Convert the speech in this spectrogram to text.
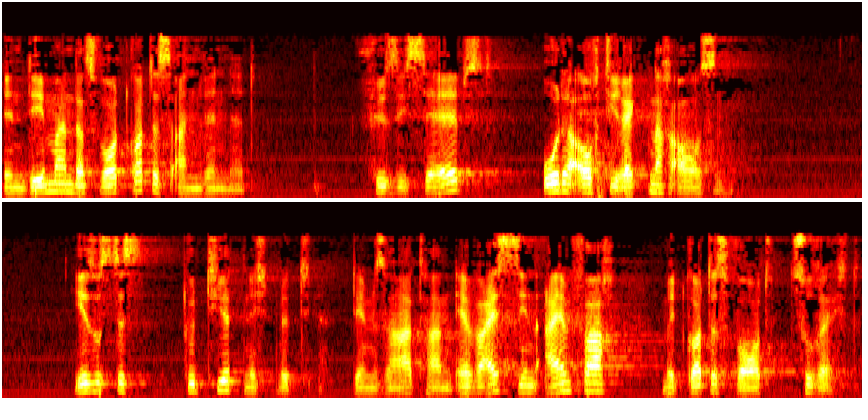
indem man das Wort Gottes anwendet, für sich selbst oder auch direkt nach außen. Jesus diskutiert nicht mit dem Satan, er weist ihn einfach mit Gottes Wort zurecht.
